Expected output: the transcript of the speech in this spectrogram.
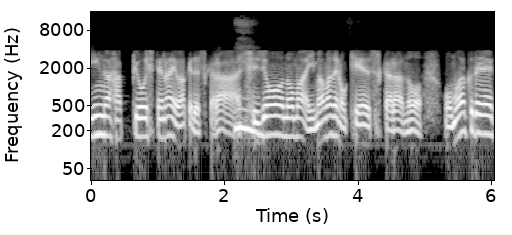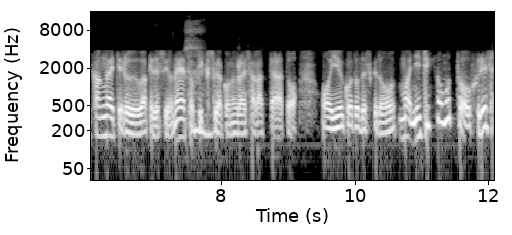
銀が発表してないわけですから、市場のまあ今までのケースからの思惑で考えてるわけですよね、トピックスがこのぐらい下がったらということですけど、まあ、日銀はもっとフレキ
